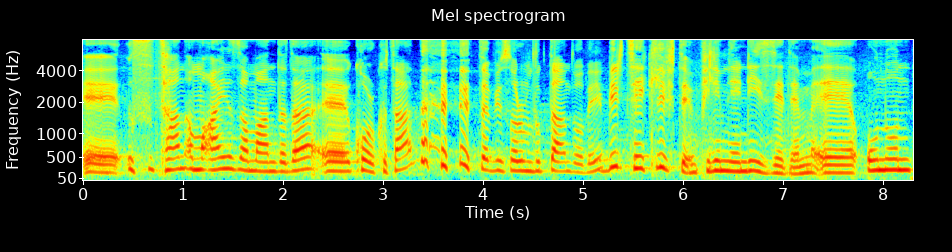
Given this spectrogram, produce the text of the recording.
e, ısıtan ama aynı zamanda da e, korkutan, tabii sorumluluktan dolayı bir teklifti. Filmlerini izledim, e, onun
